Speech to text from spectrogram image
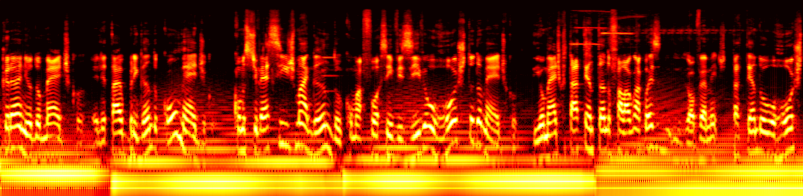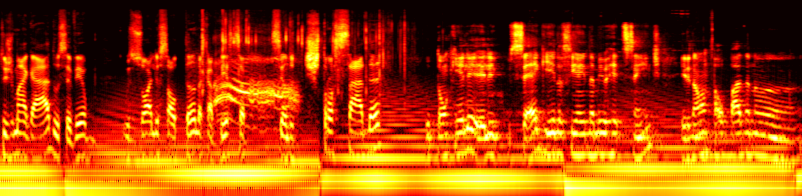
crânio do médico. Ele tá brigando com o médico, como se estivesse esmagando com uma força invisível o rosto do médico. E o médico tá tentando falar alguma coisa, obviamente tá tendo o rosto esmagado, você vê os olhos saltando, a cabeça sendo destroçada. O Tonkin, ele, ele segue ele assim, ainda meio reticente. Ele dá uma palpada no,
